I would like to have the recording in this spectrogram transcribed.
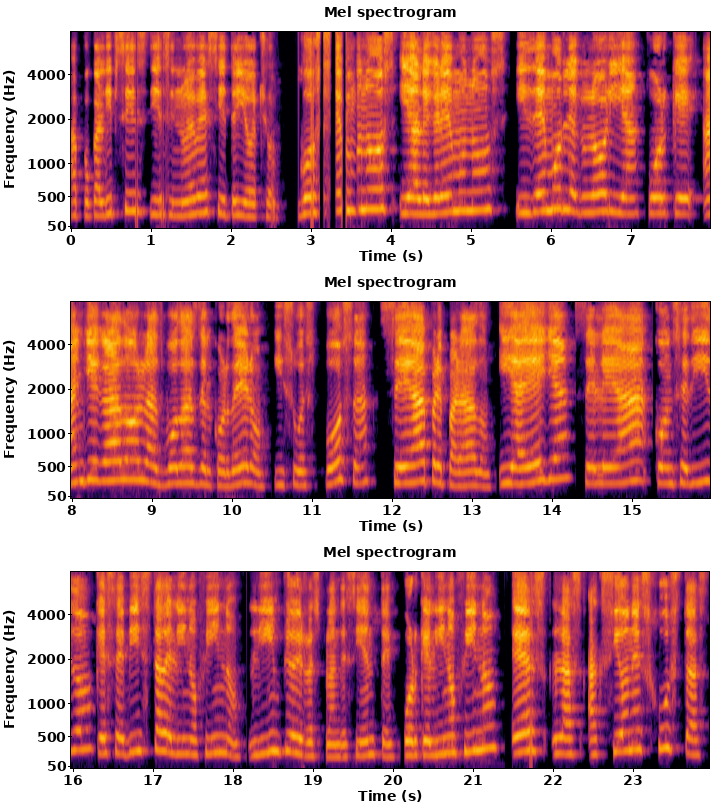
Apocalipsis 19, 7 y 8. Gocémonos y alegrémonos y démosle gloria porque han llegado las bodas del Cordero y su esposa se ha preparado y a ella se le ha concedido que se vista de lino fino, limpio y resplandeciente, porque el lino fino es las acciones justas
